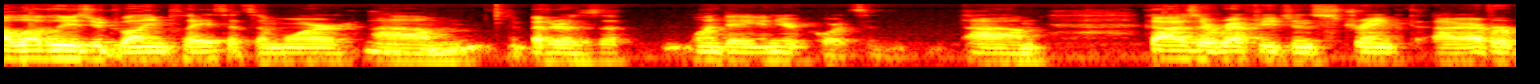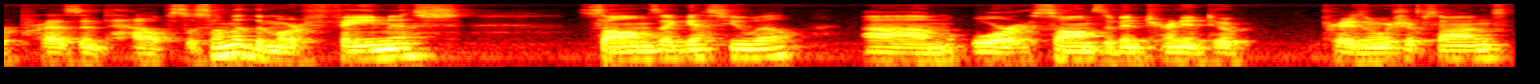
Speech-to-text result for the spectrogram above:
How lovely is your dwelling place? That's a more um, better as a one day in your courts. Um, God is our refuge and strength, our ever-present help. So some of the more famous psalms, I guess you will, um, or psalms have been turned into praise and worship songs,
